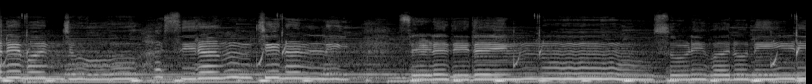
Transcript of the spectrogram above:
ಮುಂಜಾನೆ ಮಂಜು ಹಸಿರಂಚಿನಲ್ಲಿ ಸೆಳೆದಿದೆ ಇನ್ನೂ ಸುಳಿವನು ನೀಡಿ.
